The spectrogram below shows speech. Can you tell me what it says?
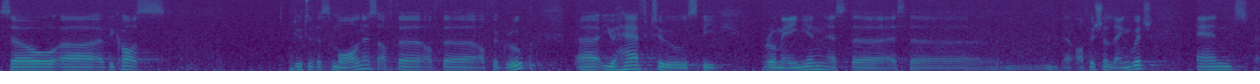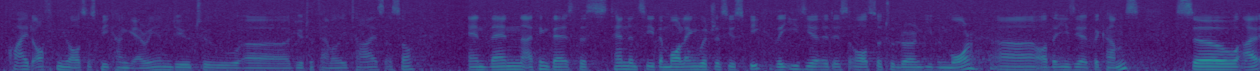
So uh, because due to the smallness of the of the of the group, uh, you have to speak Romanian as the as the official language, and quite often you also speak Hungarian due to uh, due to family ties and so. And then I think there's this tendency: the more languages you speak, the easier it is also to learn even more, uh, or the easier it becomes. So I,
